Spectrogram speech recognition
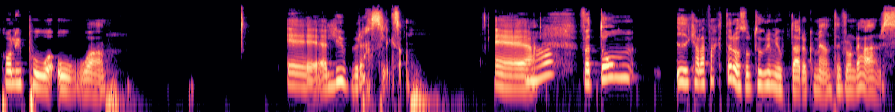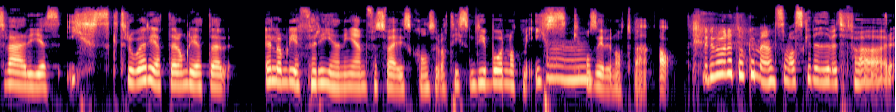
håller på och eh, luras liksom. Eh, Ja. För att de, i Kalla fakta då, så tog de ihop det här dokumentet från det här Sveriges ISK, tror jag det heter, om det heter, eller om det är Föreningen för Sveriges konservatism. Det är både något med ISK och så är det något med, ja. Men det var väl ett dokument som var skrivet för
